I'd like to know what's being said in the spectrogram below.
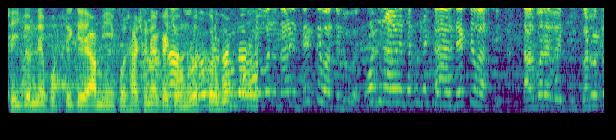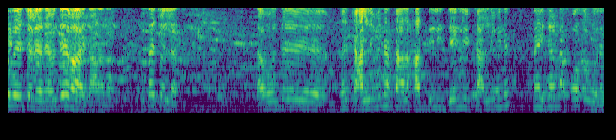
সেই জন্যে প্রত্যেকে আমি প্রশাসনের কাছে অনুরোধ করব। হ্যাঁ দেখতে পাচ্ছি। তারপরে চলে যাচ্ছে। কোথায় চলে যাচ্ছে? তা বলছে চাল নিবি না? চাল হাত দিলি দেখলি চাল নিবি না? না, এই চালটা কত করে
